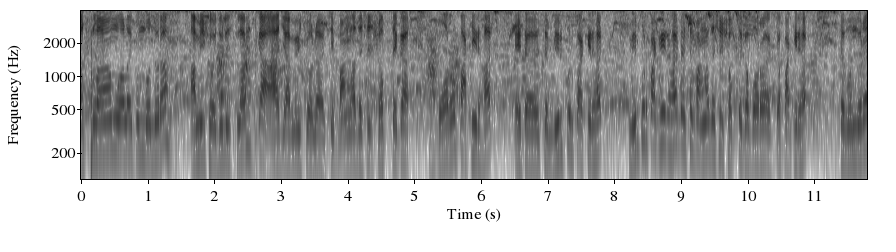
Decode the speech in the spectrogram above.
আসসালামু আলাইকুম বন্ধুরা, আমি শহীদুল ইসলাম। আজ আমি চলে আসছি বাংলাদেশের সব থেকে বড় পাখির হাট। এটা হচ্ছে মিরপুর পাখির হাট। মিরপুর পাখির হাট হচ্ছে বাংলাদেশের সব থেকে বড় একটা পাখির হাট। তো বন্ধুরা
